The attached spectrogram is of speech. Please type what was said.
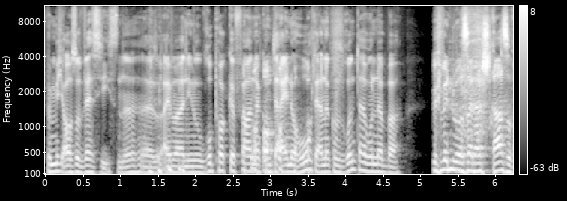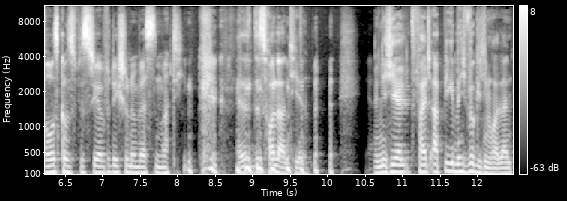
für mich auch so Wessis, ne? Also einmal in den Ruhrpott gefahren, da kommt der eine hoch, der andere kommt runter, wunderbar. Wenn du aus einer Straße rauskommst, bist du ja für dich schon im Westen, Martin. Also Das ist Holland hier. Wenn ich hier falsch abbiege, bin ich wirklich in Holland.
